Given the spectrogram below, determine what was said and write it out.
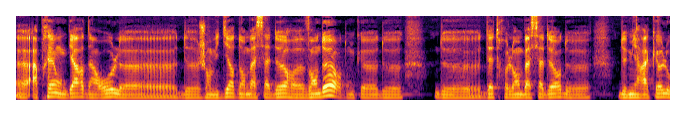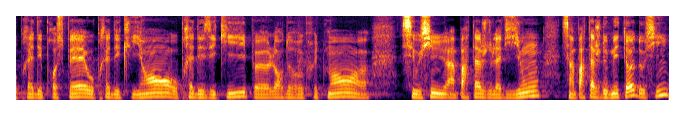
Euh, après, on garde un rôle euh, de, j'ai envie de dire, d'ambassadeur euh, vendeur, donc de d'être l'ambassadeur de, de Miracle auprès des prospects, auprès des clients, auprès des équipes, lors de recrutement. C'est aussi un partage de la vision, c'est un partage de méthodes aussi.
